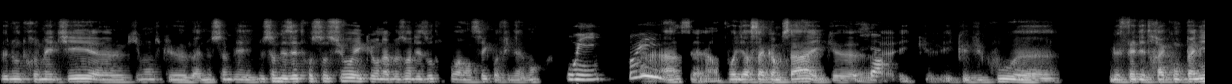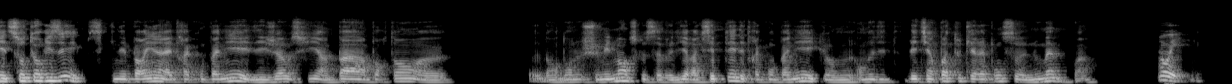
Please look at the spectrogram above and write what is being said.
de notre métier euh, qui montre que bah, nous sommes des, nous sommes des êtres sociaux et qu'on a besoin des autres pour avancer, quoi, finalement. Oui, oui, hein, on pourrait dire ça comme ça et que, et que, et que du coup, euh, le fait d'être accompagné et de s'autoriser, ce qui n'est pas rien à être accompagné, est déjà aussi un pas important euh, dans, dans le cheminement, parce que ça veut dire accepter d'être accompagné et qu'on on ne dé- détient pas toutes les réponses euh, nous-mêmes, quoi. Oui,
